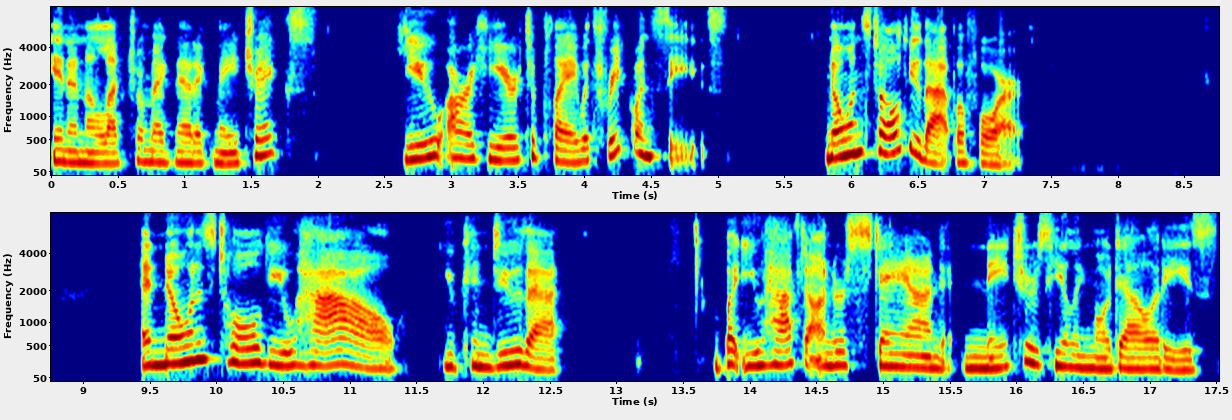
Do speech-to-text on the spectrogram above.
in an electromagnetic matrix, you are here to play with frequencies. No one's told you that before. And no one has told you how you can do that. But you have to understand nature's healing modalities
